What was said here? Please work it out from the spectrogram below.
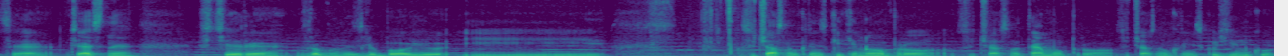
це чесне, щире, зроблене з любов'ю і сучасне українське кіно про сучасну тему, про сучасну українську жінку.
